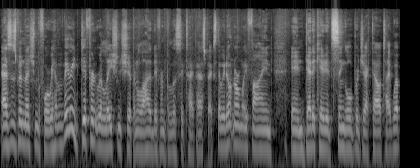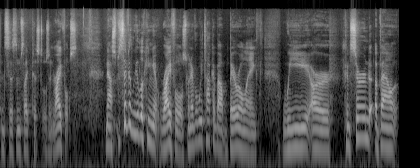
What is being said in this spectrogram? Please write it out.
as has been mentioned before, we have a very different relationship in a lot of different ballistic type aspects that we don't normally find in dedicated single projectile type weapon systems like pistols and rifles. Now, specifically looking at rifles, whenever we talk about barrel length, we are concerned about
